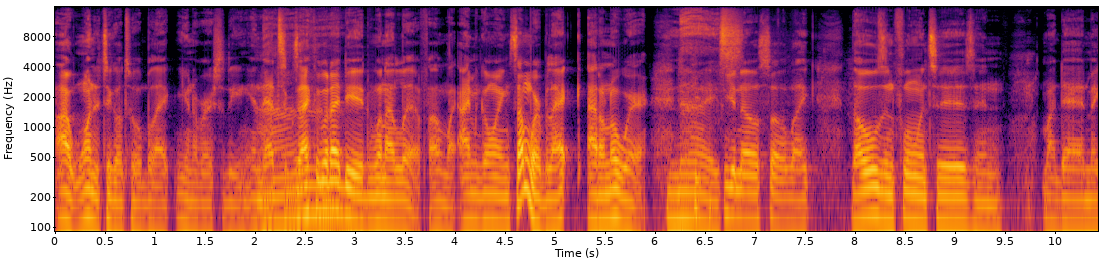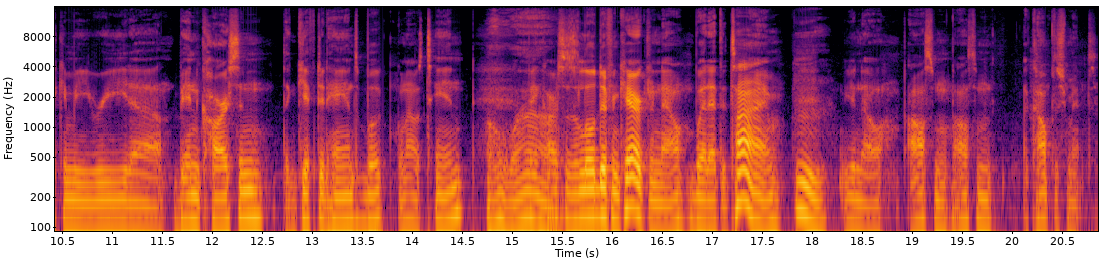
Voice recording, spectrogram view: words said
I wanted to go to a black university, and that's exactly what I did when I left. I'm like, I'm going somewhere black. I don't know where. Nice. you know, so like those influences, and my dad making me read uh, Ben Carson, the Gifted Hands book when I was ten. Oh, wow. Hmm. Ben Carson's a little different character now, but at the time, you know, awesome, awesome accomplishment.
